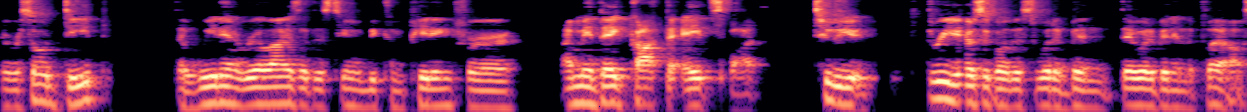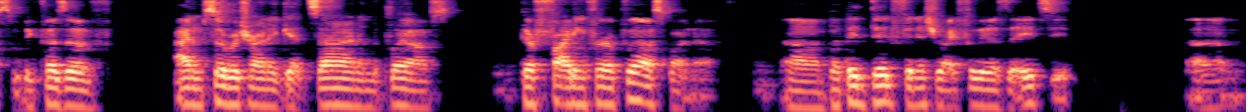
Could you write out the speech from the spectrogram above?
They were so deep that we didn't realize that this team would be competing for. I mean, they got the eighth spot two years, three years ago. This would have been they would have been in the playoffs because of Adam Silver trying to get Zion in the playoffs. They're fighting for a playoff spot now. Uh, but they did finish rightfully as the eighth seed. Um,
